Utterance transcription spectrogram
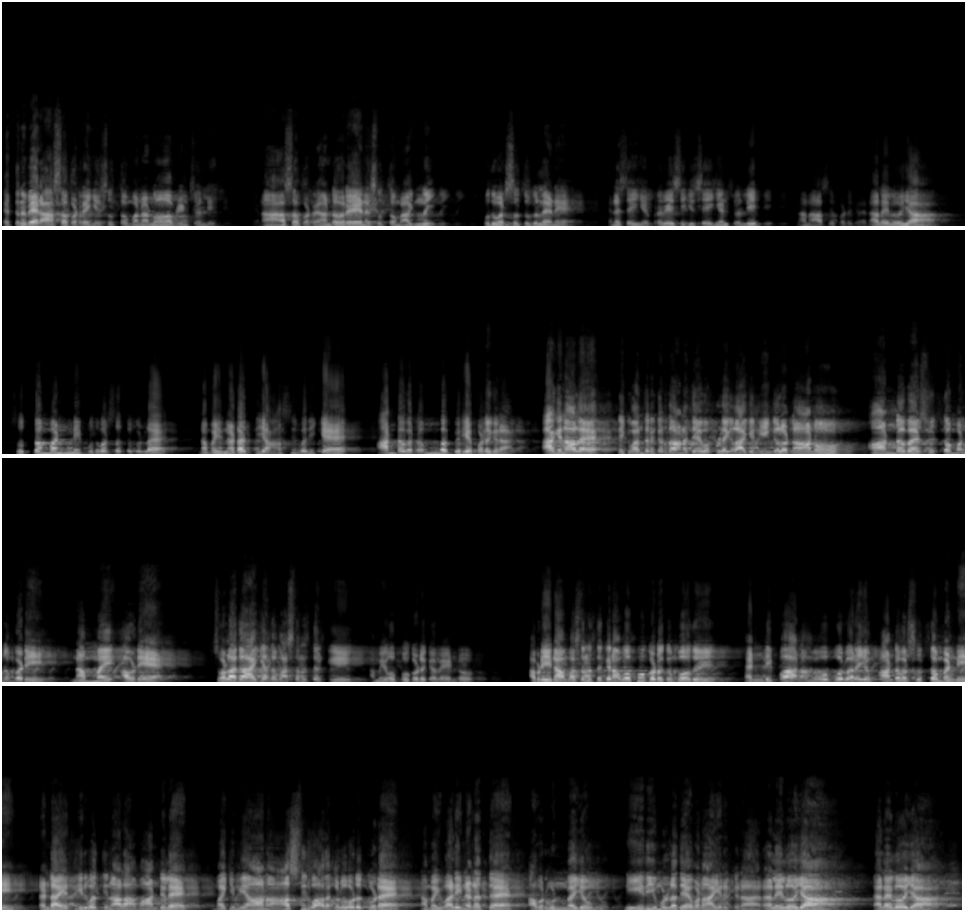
எத்தனை பேர் ஆசைப்படுறீங்க சுத்தம் பண்ணணும் அப்படின்னு சொல்லி? நான் ஆசைப்படுறேன். ஆண்டவரே என்னை சுத்தம் ஆகி புது வருஷத்துக்குள்ள என்னை என்ன செய்யுங்க பிரவேசிக்க செய்யுங்கன்னு சொல்லி நான் ஆசைப்படுகிறேன். அலையிலோயா சுத்தம் பண்ணி புது வருஷத்துக்குள்ள நம்மை நடத்தி ஆசிர்வதிக்க ஆண்டவர் ரொம்ப பிரியப்படுகிறார். ஆகினால இன்னைக்கு வந்திருக்கிறதான தேவ பிள்ளைகளாகிய நீங்களும் நானும் ஆண்டவர் சுத்தம் பண்ணும்படி நம்மை அவருடைய சொலகாகி அந்த வசனத்திற்கு நம்மை ஒப்பு கொடுக்க வேண்டும். அப்படி நாம் வசனத்துக்கு நாம் ஒப்பு கொடுக்கும் போது கண்டிப்பா நம்ம ஒவ்வொருவரையும் ஆண்டவர் சுத்தம் பண்ணி ரெண்டாயிரத்தி இருபத்தி நாலாம் ஆண்டுல மகிமையான ஆசீர்வாதங்களோடு கூட நம்மை வழி நடத்த அவர் உண்மையும் நீதியும் உள்ள தேவனாய் இருக்கிறார். அலையலோயா அலையலோயா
